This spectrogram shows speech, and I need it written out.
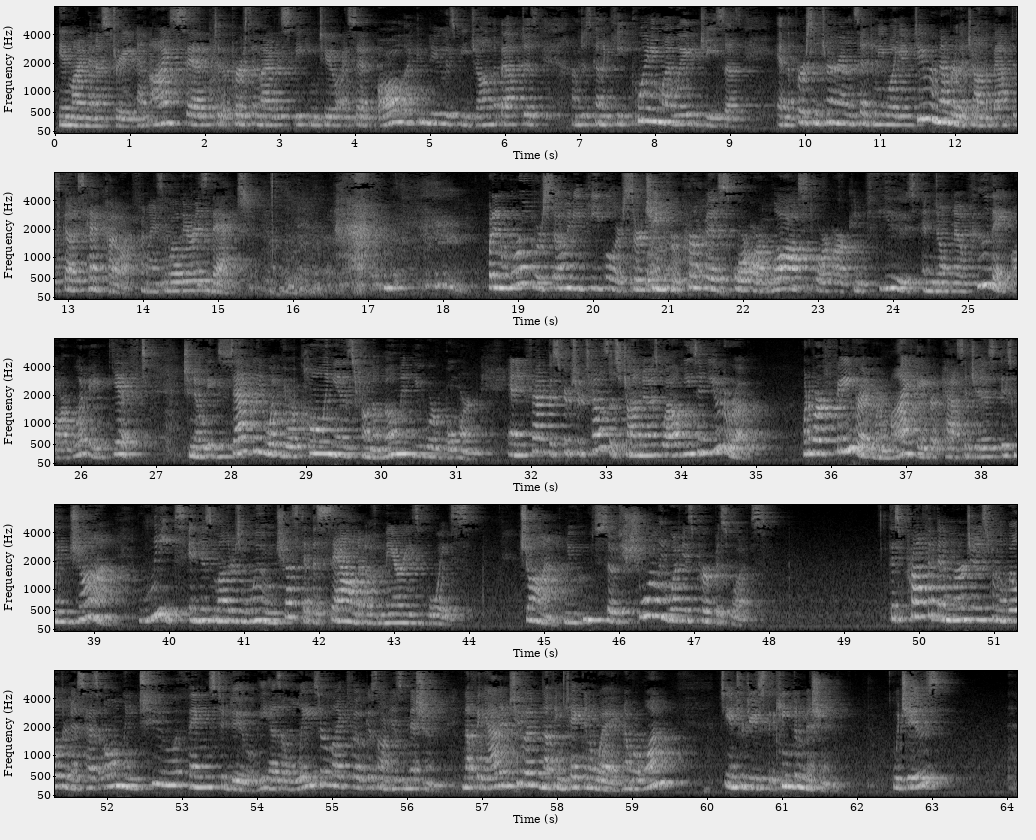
in my ministry. And I said to the person I was speaking to, I said, All I can do is be John the Baptist. I'm just going to keep pointing my way to Jesus. And the person turned around and said to me, Well, you do remember that John the Baptist got his head cut off. And I said, Well, there is that. But in a world where so many people are searching for purpose or are lost or are confused and don't know who they are, what a gift to know exactly what your calling is from the moment you were born. And in fact, the scripture tells us John knows while he's in utero. One of our favorite, one of my favorite passages is when John leaps in his mother's womb just at the sound of Mary's voice. John knew who so surely what his purpose was. This prophet that emerges from the wilderness has only two things to do. He has a laser like focus on his mission. Nothing added to it, nothing taken away. Number one, to introduce the kingdom mission, which is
